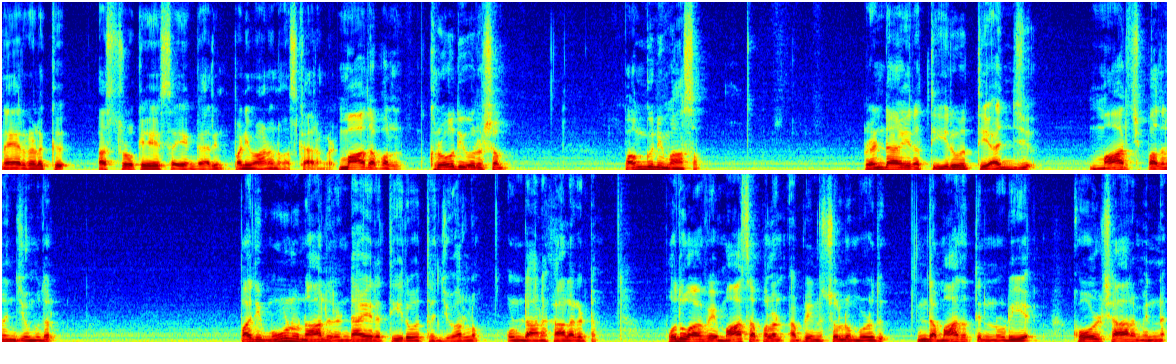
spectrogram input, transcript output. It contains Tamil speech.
நேயர்களுக்கு அஸ்ட்ரோ கேஎஸ் ஐயங்காரின் பணிவான நமஸ்காரங்கள். மாதபல் குரோதி வருஷம் பங்குனி மாதம் ரெண்டாயிரத்தி இருபத்தி அஞ்சு மார்ச் பதினஞ்சு முதல் பதிமூணு நாலு ரெண்டாயிரத்தி இருபத்தஞ்சி வரலும் உண்டான காலகட்டம். பொதுவாகவே மாத பலன் அப்படின்னு சொல்லும் பொழுது இந்த மாதத்தினுடைய கோள் சாரம் என்ன?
